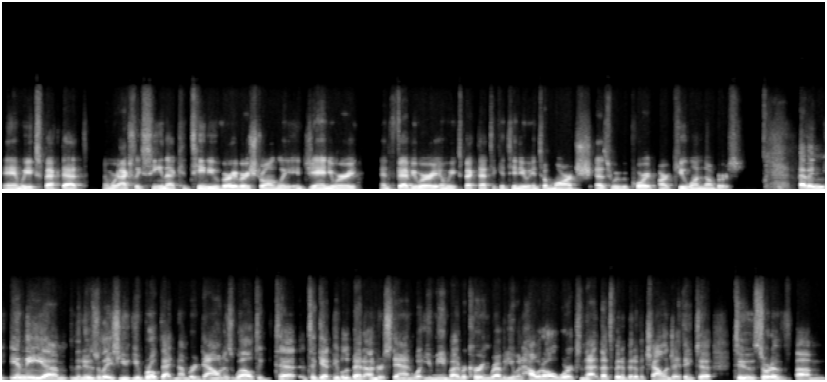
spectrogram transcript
And we expect that, and we're actually seeing that continue very, very strongly in January and February. And we expect that to continue into March as we report our Q1 numbers. Evan, in the um, in the news release, you you broke that number down as well to to to get people to better understand what you mean by recurring revenue and how it all works. And that that's been a bit of a challenge, I think, to to sort of um,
